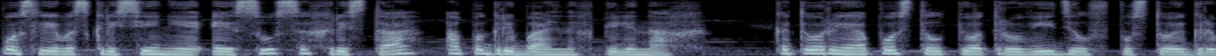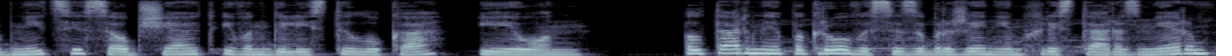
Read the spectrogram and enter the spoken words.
После воскресения Иисуса Христа о погребальных пеленах, которые апостол Петр увидел в пустой гробнице, сообщают евангелисты Лука и Иоанн. Алтарные покровы с изображением Христа размером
